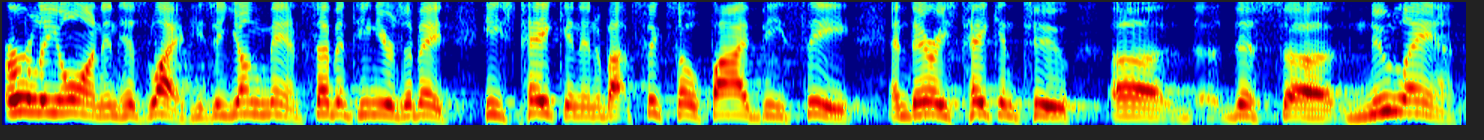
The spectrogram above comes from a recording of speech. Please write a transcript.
Early on in his life, he's a young man, 17 years of age. He's taken in about 605 BC, and there he's taken to uh, this uh, new land.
